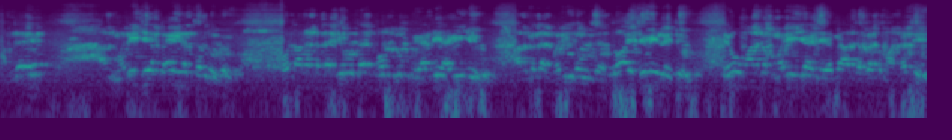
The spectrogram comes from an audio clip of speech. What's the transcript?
સમજાય? મરી જે કઈ નથી થતું પોતાને કદાચ એવું થાય બહુ દુઃખ વ્યાધિ આવી ગયું અને કદાચ મરી જવું છે, તોય જીવી લેજો. એવું માનજો મરી જાય છે, અમે આ જગતમાં નથી.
